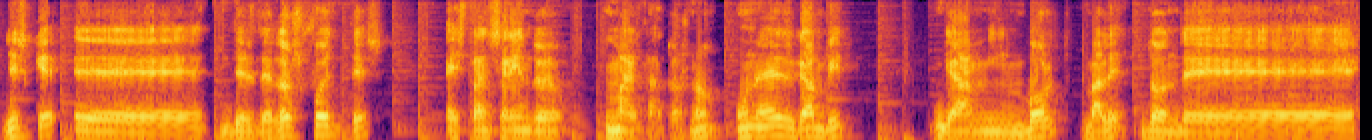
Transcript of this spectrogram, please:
Y es que eh, desde dos fuentes están saliendo más datos, ¿no? Una es Gambit, Gaming Bolt, ¿vale? Donde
